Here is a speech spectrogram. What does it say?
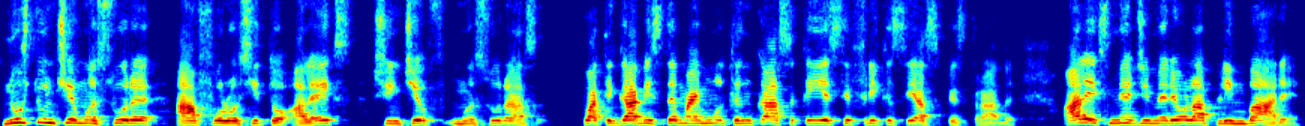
Nu știu în ce măsură a folosit-o Alex și în ce măsură Poate Gabi stă mai mult în casă că este frică să iasă pe stradă. Alex merge mereu la plimbare.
